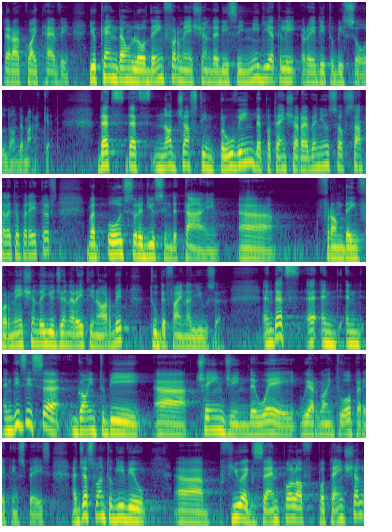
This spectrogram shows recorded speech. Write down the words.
that are quite heavy. You can download the information that is immediately ready to be sold on the market. That's, that's not just improving the potential revenues of satellite operators, but also reducing the time uh, from the information that you generate in orbit to the final user. And, that's, uh, and, and, and this is uh, going to be uh, changing the way we are going to operate in space. I just want to give you a few examples of potential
